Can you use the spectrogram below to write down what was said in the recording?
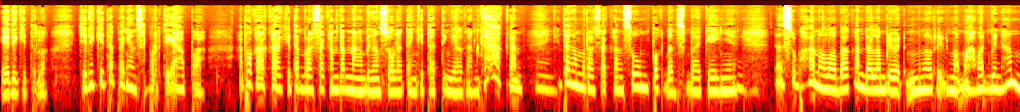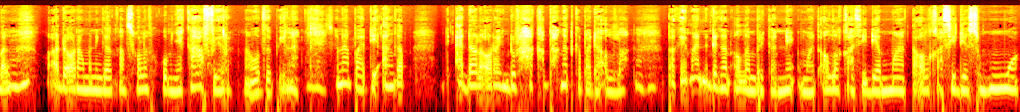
Jadi gitu loh. Jadi kita pengen seperti apa? Apakah kita merasakan tenang dengan sholat yang kita tinggalkan? Gak akan. Hmm. Kita akan merasakan sumpah dan sebagainya. Hmm. Dan subhanallah bahkan dalam riwayat menurut Imam Ahmad bin Hambal, hmm. kalau ada orang meninggalkan sholat hukumnya kafir. Naudzubillah. Hmm. Kenapa? Dianggap adalah orang yang durhaka banget kepada Allah. Hmm. Bagaimana dengan Allah memberikan nikmat? Allah kasih dia mata, Allah kasih dia semua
